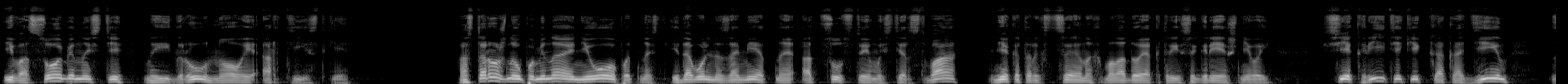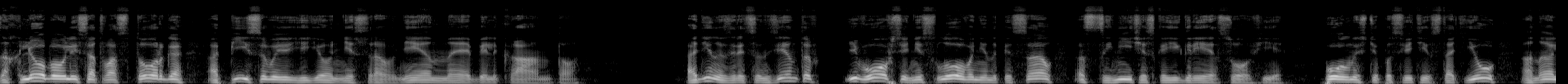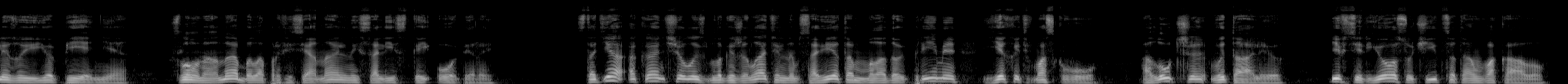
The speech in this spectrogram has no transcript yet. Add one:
и в особенности на игру новой артистки. Осторожно упоминая неопытность и довольно заметное отсутствие мастерства в некоторых сценах молодой актрисы Грешневой, все критики, как один, захлебывались от восторга, описывая ее несравненное бельканто. Один из рецензентов и вовсе ни слова не написал о сценической игре Софьи, полностью посвятив статью анализу ее пения, словно она была профессиональной солисткой оперы. Статья оканчивалась благожелательным советом молодой приме ехать в Москву, а лучше в Италию, и всерьез учиться там вокалу.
